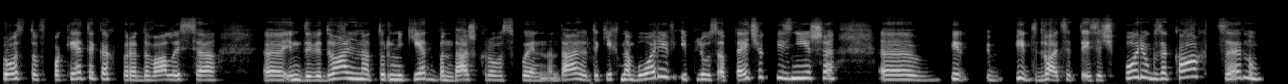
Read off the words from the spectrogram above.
просто в пакетиках передавалися. Е, індивідуальна, турнікет, бандаж, кровоспинна. Да? Таких наборів і плюс аптечок пізніше е, під під 20 тисяч. По рюкзаках це ну,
